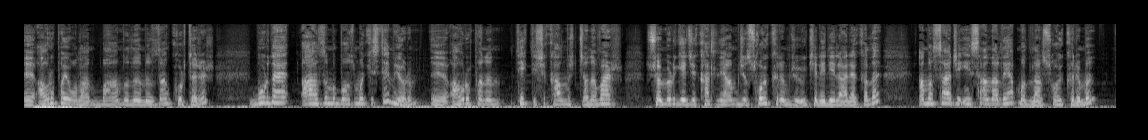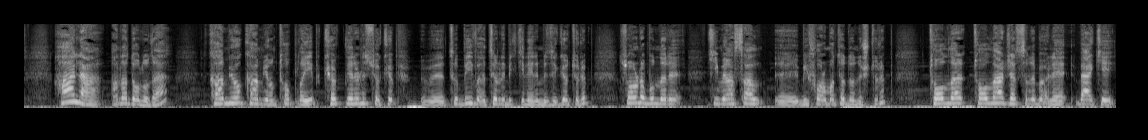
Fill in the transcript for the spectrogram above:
e, Avrupa'ya olan bağımlılığımızdan kurtarır. Burada ağzımı bozmak istemiyorum. E, Avrupa'nın tek dişi kalmış canavar, sömürgeci, katliamcı, soykırımcı ülkeleriyle alakalı. Ama sadece insanlarda yapmadılar soykırımı. Hala Anadolu'da kamyon kamyon toplayıp köklerini söküp e, tıbbi ve ıtırlı bitkilerimizi götürüp sonra bunları kimyasal e, bir formata dönüştürüp tonlar tonlarcasını böyle belki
